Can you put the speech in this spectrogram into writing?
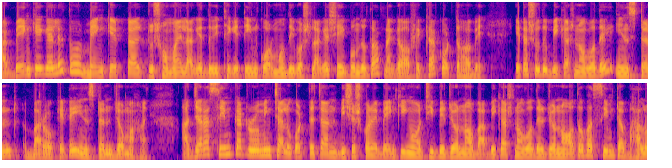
আর ব্যাংকে গেলে তো ব্যাংকেরটা একটু সময় লাগে, দুই থেকে তিন কর্মদিবস লাগে, সেই পর্যন্ত আপনাকে অপেক্ষা করতে হবে। এটা শুধু বিকাশ নগদে ইনস্ট্যান্ট বা রকেটে ইনস্ট্যান্ট জমা হয়। আর যারা সিম কার্ড রোমিং চালু করতে চান, বিশেষ করে ব্যাংকিং ওটিপির জন্য বা বিকাশ নগদের জন্য, অথবা সিমটা ভালো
